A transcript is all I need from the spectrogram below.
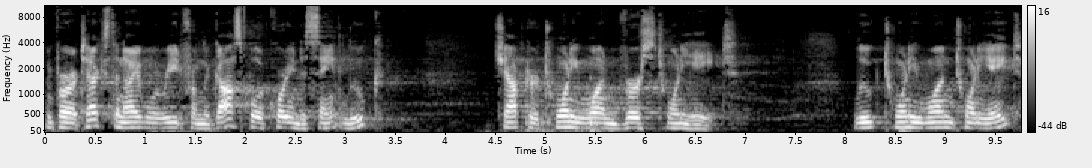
And for our text tonight, we'll read from the Gospel according to St. Luke, chapter 21, verse 28. Luke 21, 28.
